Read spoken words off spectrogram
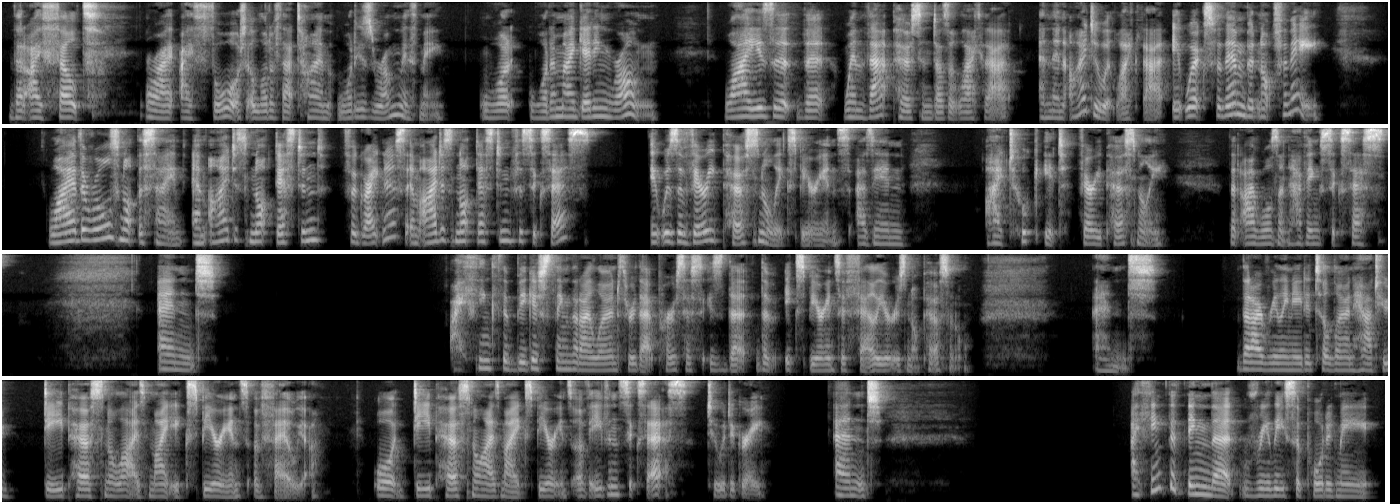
that I felt or I, I thought a lot of that time, what is wrong with me? What what am I getting wrong? Why is it that when that person does it like that and then I do it like that, it works for them but not for me? Why are the rules not the same? Am I just not destined for greatness? Am I just not destined for success? It was a very personal experience, as in, I took it very personally that I wasn't having success. And I think the biggest thing that I learned through that process is that the experience of failure is not personal. And that I really needed to learn how to depersonalize my experience of failure or depersonalize my experience of even success to a degree. And I think the thing that really supported me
